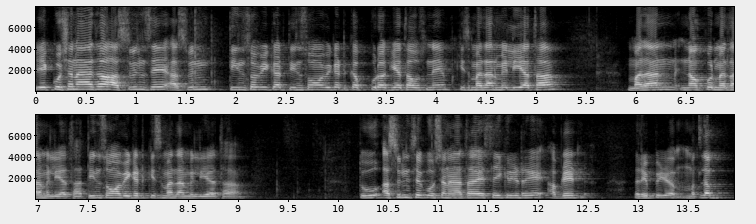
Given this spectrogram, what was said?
एक क्वेश्चन आया था अश्विन से, अश्विन 300 विकेट 300वां विकेट कब पूरा किया था उसने? किस मैदान में लिया था? मैदान, नागपुर मैदान में लिया था। 300वां विकेट किस मैदान में लिया था? तो अश्विन से क्वेश्चन आया था, ऐसे ही क्रिकेट के अपडेट रिपीट मतलब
